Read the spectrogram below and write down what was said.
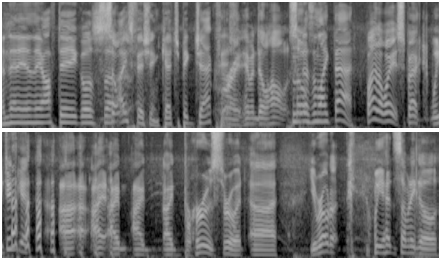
And then in the off day he goes uh, So- ice fishing, catch big jackfish. Right, him and Dylan Hall. Who So, doesn't like that? By the way, Spec, we did get. uh, I, I I I perused through it. Uh, you wrote a. We had somebody go.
